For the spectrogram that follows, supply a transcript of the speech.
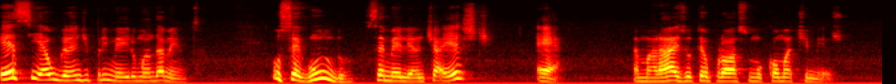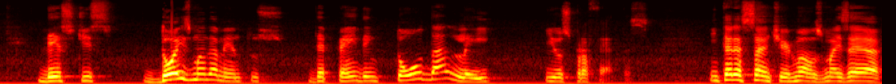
Esse é o grande primeiro mandamento. O segundo, semelhante a este, é: Amarás o teu próximo como a ti mesmo. Destes dois mandamentos dependem toda a lei e os profetas. Interessante, irmãos, mas é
